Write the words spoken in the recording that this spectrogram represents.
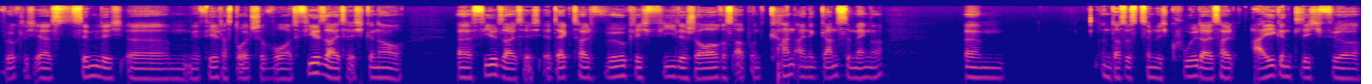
Wirklich, er ist ziemlich, ähm, mir fehlt das deutsche Wort, vielseitig, genau. Äh, vielseitig. Er deckt halt wirklich viele Genres ab und kann eine ganze Menge. Ähm, und das ist ziemlich cool. Da ist halt eigentlich für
